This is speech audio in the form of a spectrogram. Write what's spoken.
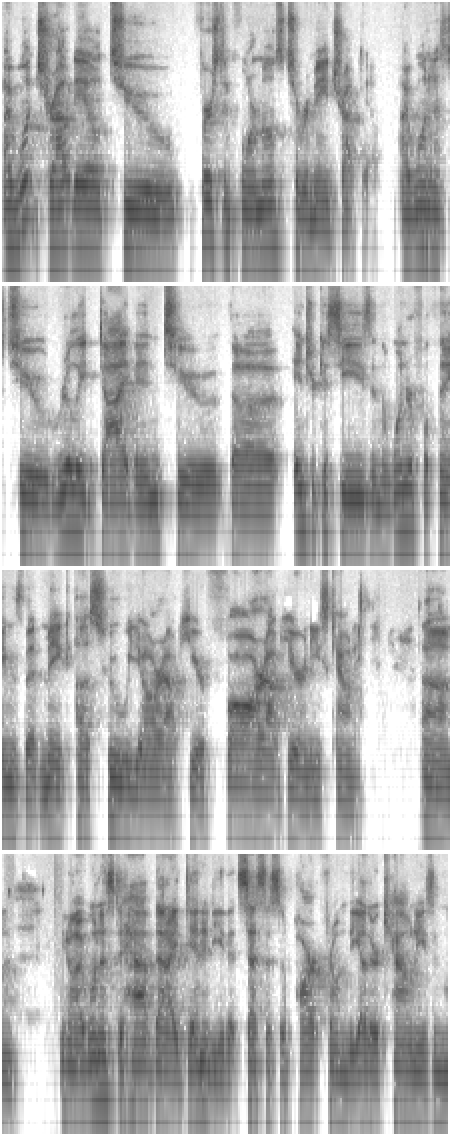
I want Troutdale to first and foremost to remain Troutdale. I want us to really dive into the intricacies and the wonderful things that make us who we are out here, far out here in East County. Um, you know, I want us to have that identity that sets us apart from the other counties and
